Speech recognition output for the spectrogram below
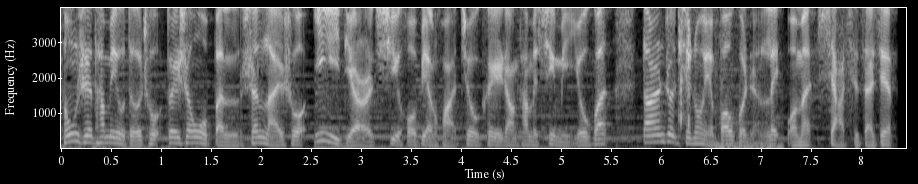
同时，他们又得出，对生物本身来说，一点气候变化就可以让他们性命攸关。当然，这其中也包括人类。我们下期。再见。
